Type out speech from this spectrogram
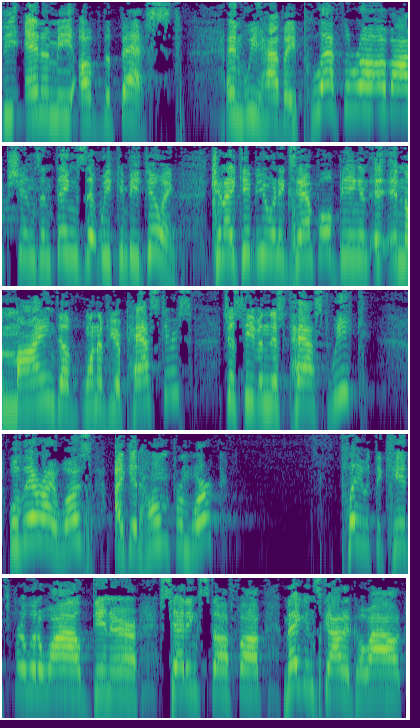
the enemy of the best. And we have a plethora of options and things that we can be doing. Can I give you an example being in, in the mind of one of your pastors? Just even this past week? Well, there I was. I get home from work play with the kids for a little while, dinner, setting stuff up. Megan's got to go out.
